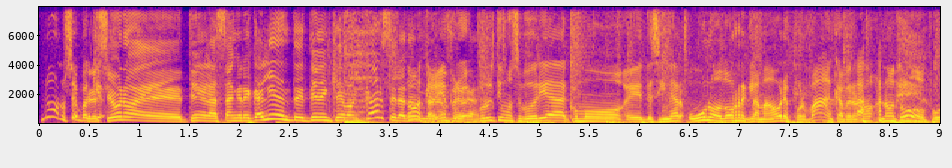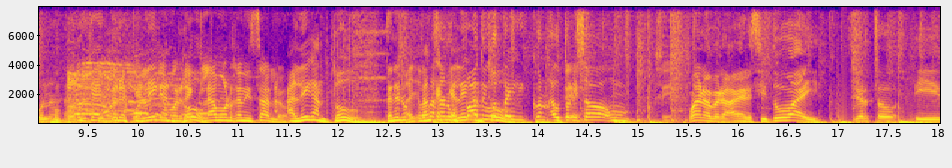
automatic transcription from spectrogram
No, no sé, Pero porque... si uno eh, tiene la sangre caliente, tienen que bancársela No, también. está bien, pero por último se podría como eh, designar uno o dos reclamadores por banca, pero no, no todo. po, no. Pero es que, pero es que alegan todo. reclamo organizarlo. Alegan todo. Tener, Hay te pasan que un y vos estás con autorizado un... Bueno, pero a ver, si tú vas, ¿cierto? Y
